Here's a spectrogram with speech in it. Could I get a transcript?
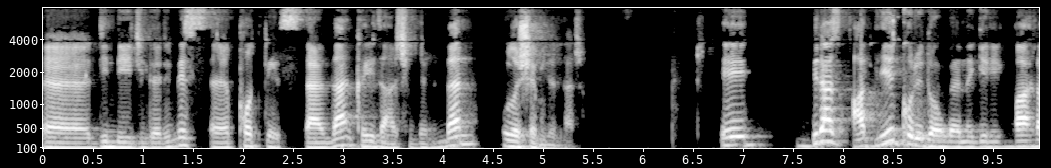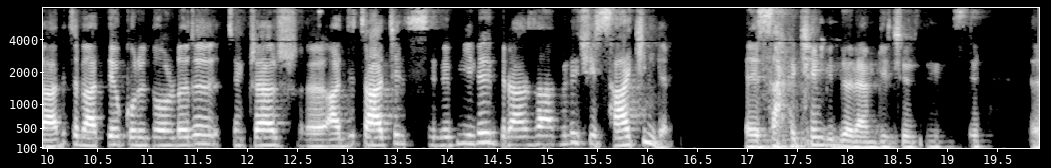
e, dinleyicilerimiz e, podcastlerden, kayıt arşivlerinden ulaşabilirler. E, biraz adliye koridorlarına geleyim Bahri abi. Tabii adliye koridorları tekrar e, adli tatil sebebiyle biraz daha böyle şey sakindi. E, sakin bir dönem geçirdiğimizi e,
